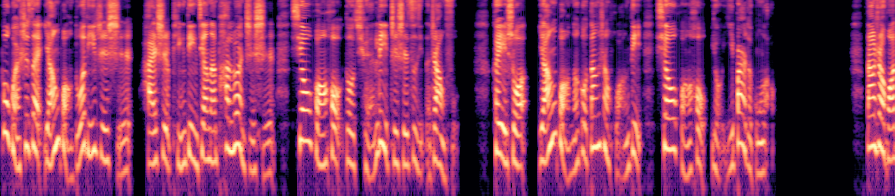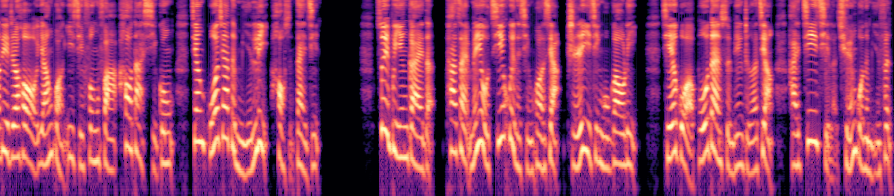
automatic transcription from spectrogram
不管是在杨广夺嫡之时，还是平定江南叛乱之时，萧皇后都全力支持自己的丈夫。可以说，杨广能够当上皇帝，萧皇后有一半的功劳。当上皇帝之后，杨广意气风发，好大喜功，将国家的民力耗损殆尽。最不应该的，他在没有机会的情况下执意进攻高丽，结果不但损兵折将，还激起了全国的民愤。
